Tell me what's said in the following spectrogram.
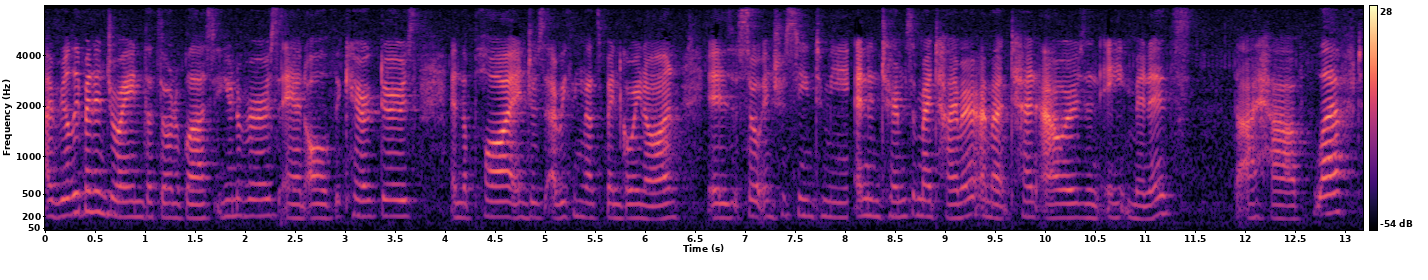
I've really been enjoying the Throne of Glass universe and all of the characters and the plot and just everything that's been going on is so interesting to me. And in terms of my timer, I'm at 10 hours and 8 minutes that I have left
